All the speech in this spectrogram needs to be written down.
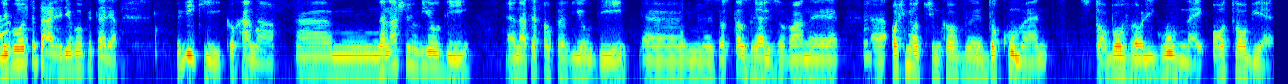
Nie było pytania, nie było pytania. Wiki, kochana, na naszym VOD, e, na TVP VOD został zrealizowany e, ośmiodcinkowy dokument z tobą w roli głównej, o tobie.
